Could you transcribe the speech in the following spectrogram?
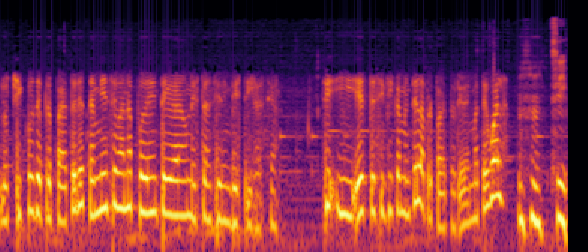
los chicos de preparatoria también se van a poder integrar a una estancia de investigación. Sí, y específicamente la preparatoria de Matehuala. sí.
